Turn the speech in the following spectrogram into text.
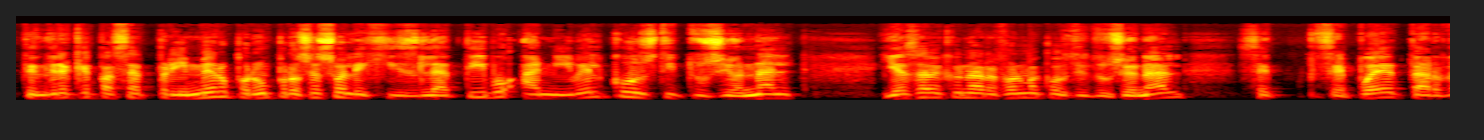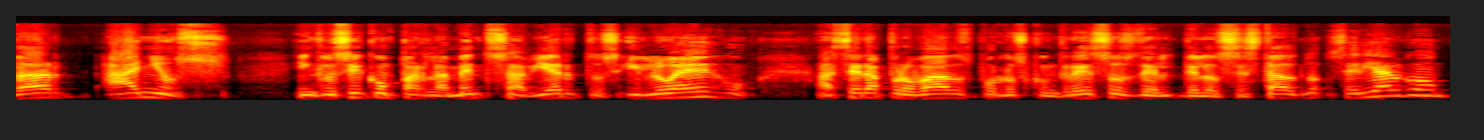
tendría que pasar primero por un proceso legislativo a nivel constitucional. Ya sabe que una reforma constitucional se puede tardar años inclusive con parlamentos abiertos, y luego a ser aprobados por los congresos de, los estados. sería algo,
